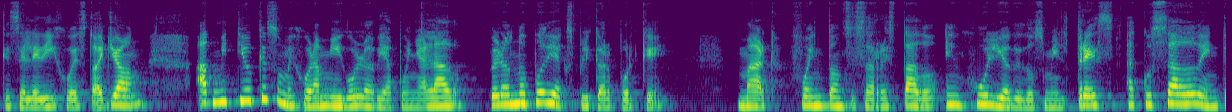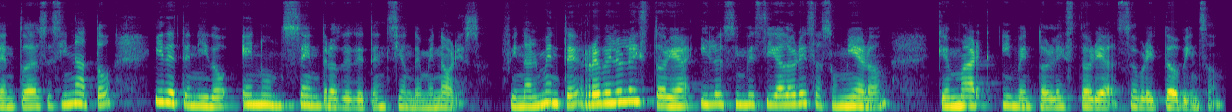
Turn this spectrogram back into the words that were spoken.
que se le dijo esto a John, admitió que su mejor amigo lo había apuñalado, pero no podía explicar por qué. Mark fue entonces arrestado en julio de 2003, acusado de intento de asesinato y detenido en un centro de detención de menores. Finalmente, reveló la historia y los investigadores asumieron que Mark inventó la historia sobre Dobinson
